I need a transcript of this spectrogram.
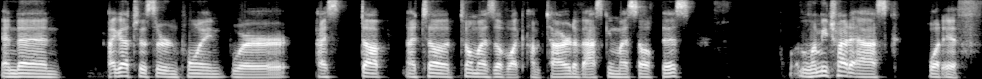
And then I got to a certain point where I stopped. I tell told myself like I'm tired of asking myself this. Let me try to ask what if.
